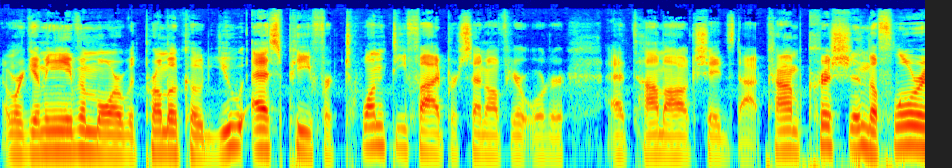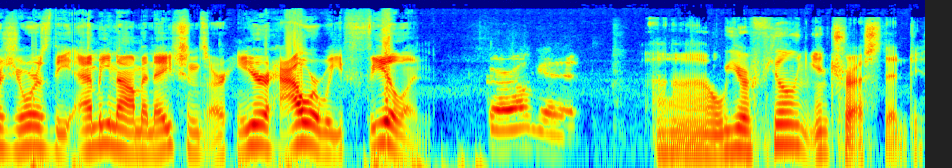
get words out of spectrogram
and we're giving you even more with promo code USP for 25% off your order at TomahawkShades.com. Christian, the floor is yours. The Emmy nominations are here. How are we feeling? Girl, get it. Uh, we are feeling interested.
